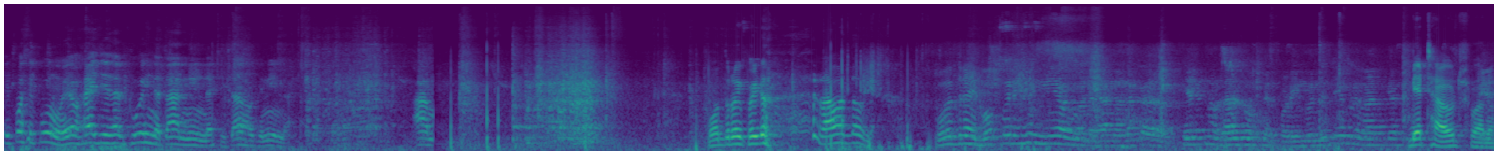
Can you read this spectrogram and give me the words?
એ પછી પૂરું. એ હાઈ જે ફૂઈ ને તાર નીંદ નાખી ત્યાં સુધી નીંદ નાખી પોદરોય પડ્યો. રાવા દઉં ને બપોરે શું નહીં આવું અને આના નકર ખેતનો ઝાઝો ફેર પડી ગયો નથી આપણે વાત કરતા? બેઠા ઉઠવાનો.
